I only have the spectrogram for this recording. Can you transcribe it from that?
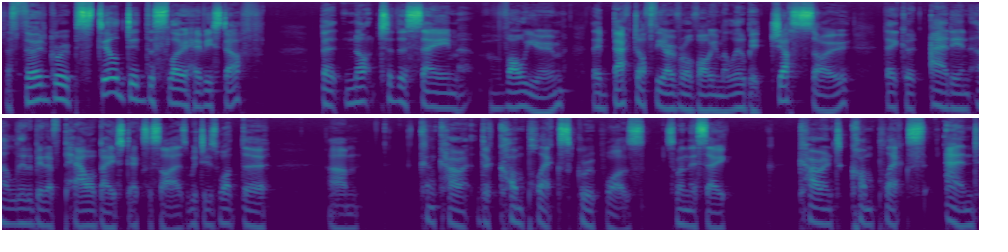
The third group still did the slow heavy stuff, but not to the same volume. They backed off the overall volume a little bit just so they could add in a little bit of power based exercise, which is what the um, concurrent, the complex group was. So when they say current, complex, and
